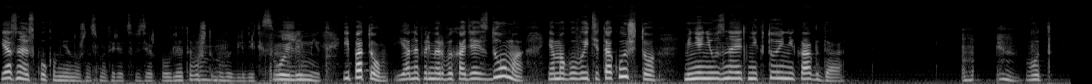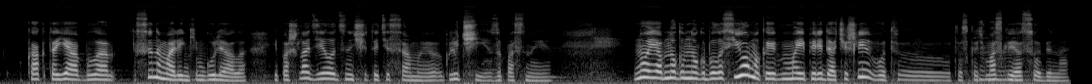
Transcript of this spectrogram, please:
Я знаю, сколько мне нужно смотреться в зеркало для того, чтобы выглядеть Свой хорошо. лимит. И потом, я, например, выходя из дома, я могу выйти такой, что меня не узнает никто и никогда. Вот как-то я была сыном маленьким гуляла и пошла делать, значит, эти самые ключи запасные. Ну, а я много-много было съемок, и мои передачи шли, вот, э, так сказать, в Москве Мгм. особенно.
